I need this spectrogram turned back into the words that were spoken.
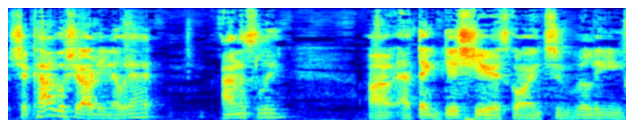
Chicago should already know that, honestly. Um, I think this year is going to really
